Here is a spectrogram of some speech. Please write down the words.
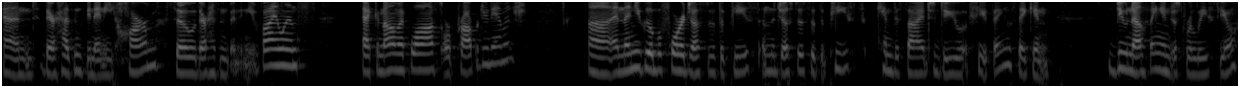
and there hasn't been any harm, so there hasn't been any violence, economic loss, or property damage. Uh, and then you go before a justice of the peace, and the justice of the peace can decide to do a few things. They can do nothing and just release you.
